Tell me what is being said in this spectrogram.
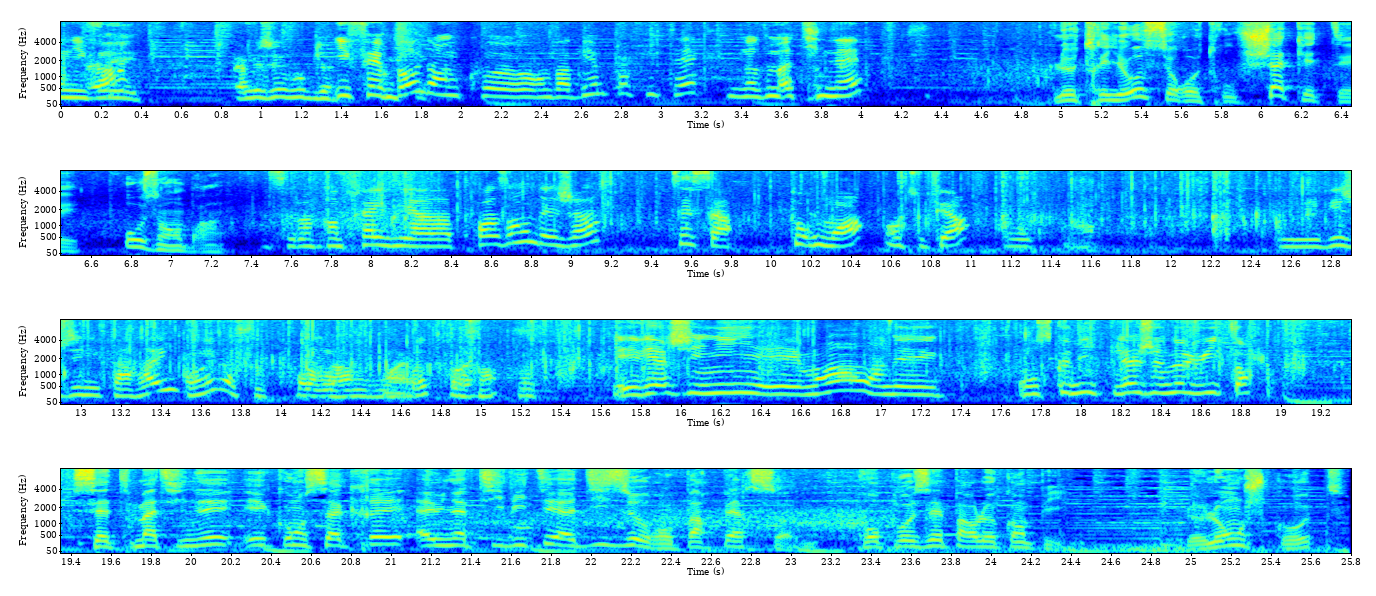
On y va Allez, amusez-vous bien. Il fait beau, donc euh, on va bien profiter de notre matinée. Le trio se retrouve chaque été aux Embruns. On s'est rencontrés il y a trois ans déjà. C'est ça. Pour moi, en tout cas. Et Virginie, pareil. Oui, bah, c'est trois ans. ouais, Ouais, trois ans. Et Virginie et moi, on, est, on se connaît depuis l'âge de nos 8 ans. Cette matinée est consacrée à une activité à 10 euros par personne, proposée par le camping. Le longe-côte,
